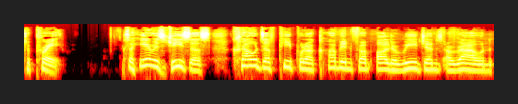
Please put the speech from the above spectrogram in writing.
to pray. So here is Jesus. Crowds of people are coming from all the regions around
